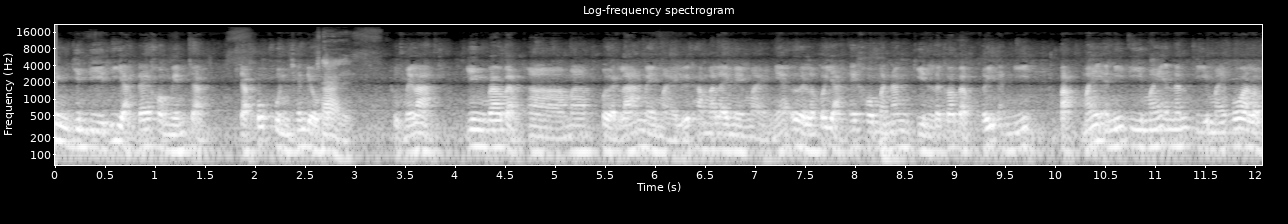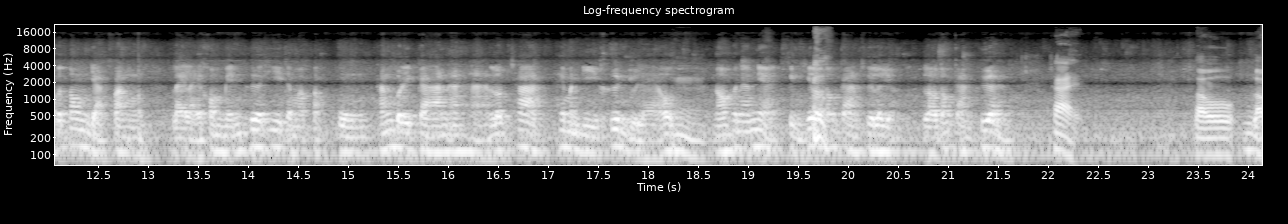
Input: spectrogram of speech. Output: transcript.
ยังยินดีที่อยากได้คอมเมนต์จากจากพวกคุณเช่นเดียวกัใช่นถูกไหมล่ะยิ่งว่าแบบอ่ามาเปิดร้านใหม่ ๆ หรือทำอะไรใหม่ๆเนี้ยเออเราก็อยากให้เขามานั่งกินแล้วก็แบบเฮ้ยอันนี้ปรับไหมอันนี้ดีไหมอันนั้นดีไหมเพราะว่าเราก็ต้องอยากฟัง หลาย ๆ คอมเมนต์เพื่อที่จะมาปรับปรุงทั้งบริการอาหารรสชาติให้มันดีขึ้นอยู่แล้วอืม เนาะเพราะฉะนั้นเนี่ยสิ่งที่เราต้องการคือเราอยากเราต้องการเพื่อน ใช่ เราอืม เรา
